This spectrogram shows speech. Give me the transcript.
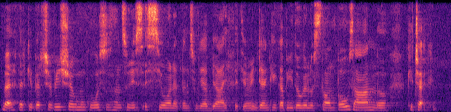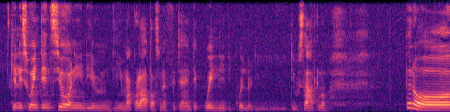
Beh, perché percepisce comunque questo senso di ossessione, penso che abbia effettivamente anche capito che lo sta un po' usando, che, cioè, che le sue intenzioni di, di Immacolata sono effettivamente quelli di quello di, di usarlo. Però,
